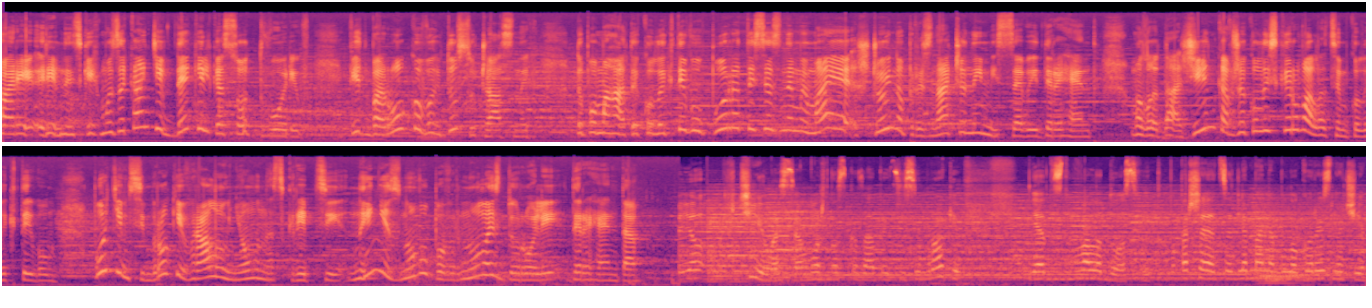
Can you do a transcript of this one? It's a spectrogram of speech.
Репертуарі рівненських музикантів декілька сот творів від барокових до сучасних. Допомагати колективу впоратися з ними має щойно призначений місцевий диригент. Молода жінка вже колись керувала цим колективом. Потім сім років грала у ньому на скрипці. Нині знову повернулась до ролі диригента. Я вчилася, можна сказати, ці сім років. Я здобувала досвід. По-перше, це для мене було корисно чим,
